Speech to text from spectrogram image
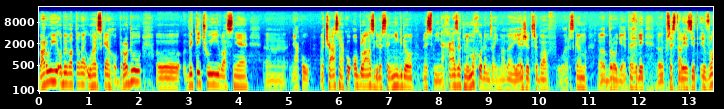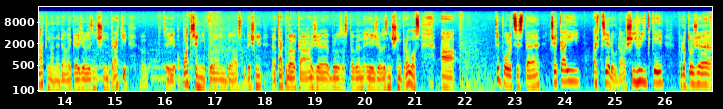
varují obyvatele Uherského Brodu, eh, vytyčují vlastně eh, nějakou část, nějakou oblast, kde se nikdo nesmí nacházet. Mimochodem zajímavé je, že třeba v Uherském eh, Brodě tehdy přestal jezdit i vlak na nedaleké železniční trati. Ty opatření kolem byla skutečně tak velká, že byl zastaven i železniční provoz. A ti policisté čekají až přijedou další hlídky, protože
